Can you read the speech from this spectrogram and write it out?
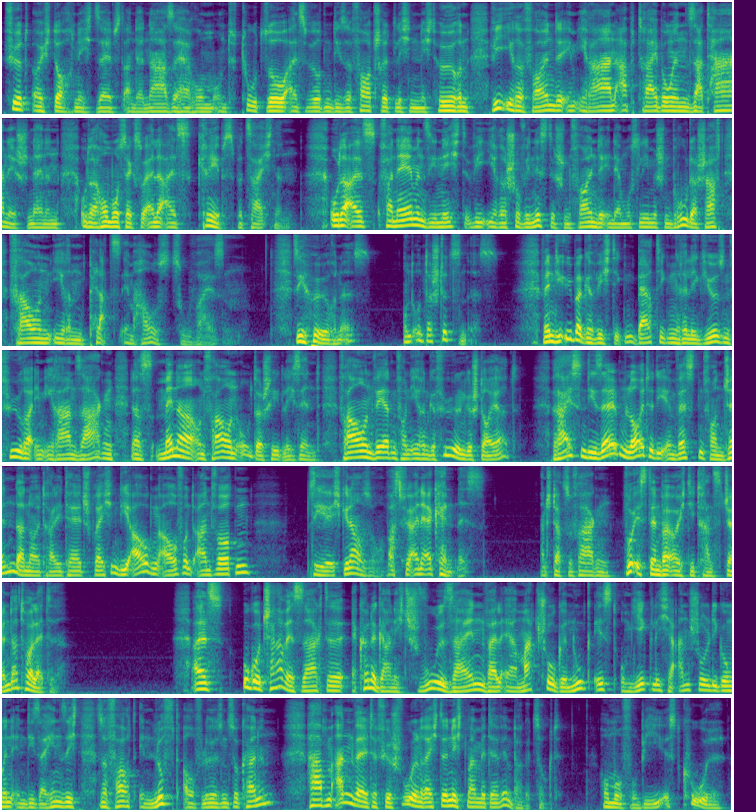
Führt euch doch nicht selbst an der Nase herum und tut so, als würden diese Fortschrittlichen nicht hören, wie ihre Freunde im Iran Abtreibungen satanisch nennen oder Homosexuelle als Krebs bezeichnen. Oder als vernähmen sie nicht, wie ihre chauvinistischen Freunde in der muslimischen Bruderschaft Frauen ihren Platz im Haus zuweisen. Sie hören es und unterstützen es. Wenn die übergewichtigen, bärtigen religiösen Führer im Iran sagen, dass Männer und Frauen unterschiedlich sind, Frauen werden von ihren Gefühlen gesteuert, reißen dieselben Leute, die im Westen von Genderneutralität sprechen, die Augen auf und antworten, sehe ich genauso, was für eine Erkenntnis. Anstatt zu fragen, wo ist denn bei euch die Transgender-Toilette? Als Hugo Chavez sagte, er könne gar nicht schwul sein, weil er macho genug ist, um jegliche Anschuldigungen in dieser Hinsicht sofort in Luft auflösen zu können, haben Anwälte für Schwulenrechte nicht mal mit der Wimper gezuckt. Homophobie ist cool,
